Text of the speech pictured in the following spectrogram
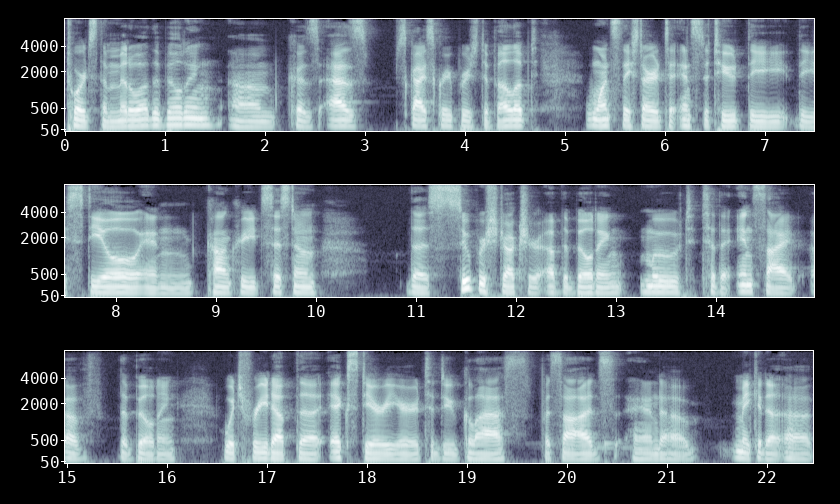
towards the middle of the building. Because as skyscrapers developed, once they started to institute the the steel and concrete system, the superstructure of the building moved to the inside of the building, which freed up the exterior to do glass facades and uh, make it a, a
